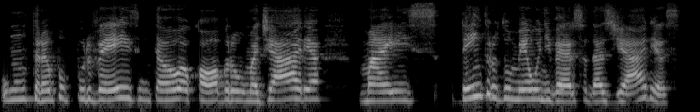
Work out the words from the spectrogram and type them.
um trampo por vez, então eu cobro uma diária, mas dentro do meu universo das diárias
